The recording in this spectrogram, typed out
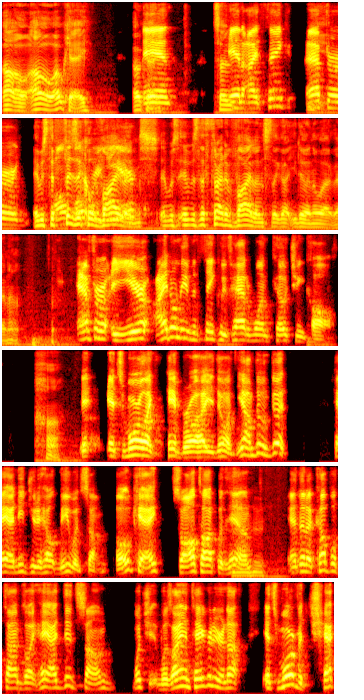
Oh, oh, okay, okay. And so, and I think after it was the physical violence. Year, it was it was the threat of violence that got you doing the work, then, huh? After a year, I don't even think we've had one coaching call. Huh. It, it's more like, hey, bro, how you doing? Yeah, I'm doing good. Hey, I need you to help me with something. Okay, so I'll talk with him. Mm-hmm. And then a couple times, like, hey, I did some. What you, was I integrity or not? It's more of a check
